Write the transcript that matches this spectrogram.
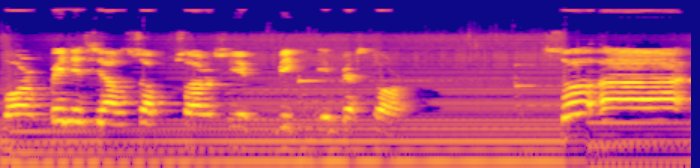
for financial sponsorship big investor. So uh,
